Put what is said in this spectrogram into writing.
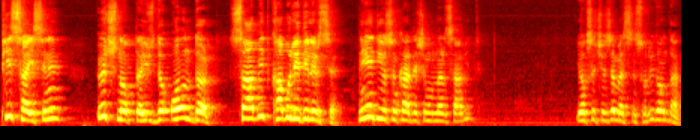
pi sayısının 3.14 sabit kabul edilirse. Niye diyorsun kardeşim bunları sabit? Yoksa çözemezsin soruyu da ondan.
